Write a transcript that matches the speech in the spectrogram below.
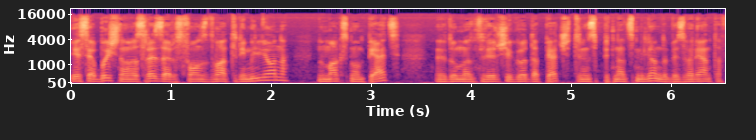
если обычно у нас резерв фонд 2-3 миллиона, ну максимум 5, я думаю, на следующий год опять 14-15 миллионов без вариантов.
